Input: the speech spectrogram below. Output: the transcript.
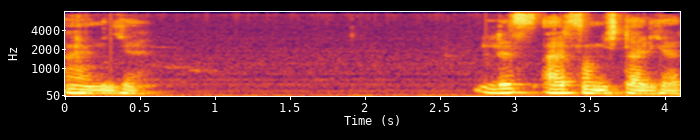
And yeah. Let's add some style here.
